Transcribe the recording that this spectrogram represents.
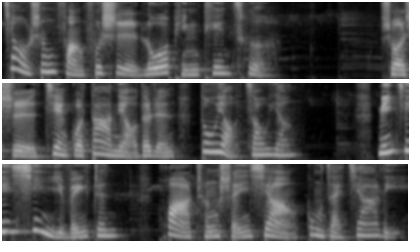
叫声仿佛是罗平天策，说是见过大鸟的人都要遭殃。民间信以为真，化成神像供在家里。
